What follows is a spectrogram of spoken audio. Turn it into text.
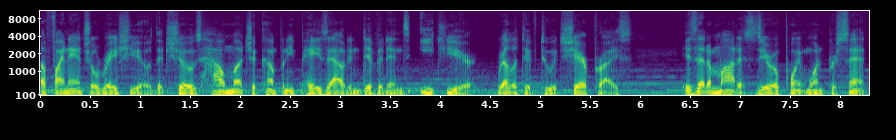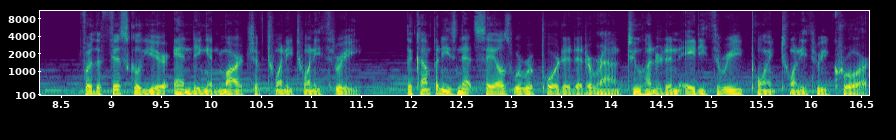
a financial ratio that shows how much a company pays out in dividends each year relative to its share price, is at a modest 0.1%. For the fiscal year ending in March of 2023, the company's net sales were reported at around 283.23 crore,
